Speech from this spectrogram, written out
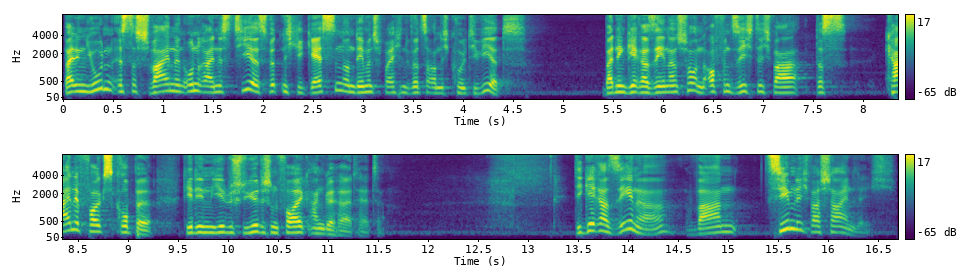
bei den Juden ist das Schwein ein unreines Tier, es wird nicht gegessen und dementsprechend wird es auch nicht kultiviert. Bei den Gerasenern schon. Offensichtlich war das keine Volksgruppe, die dem jüdischen Volk angehört hätte. Die Gerasener waren ziemlich wahrscheinlich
